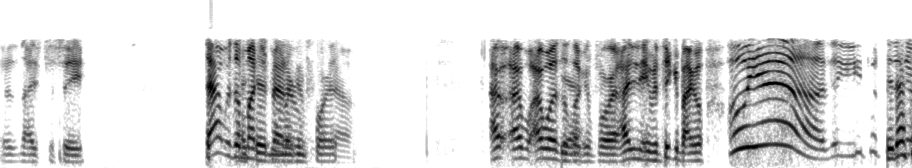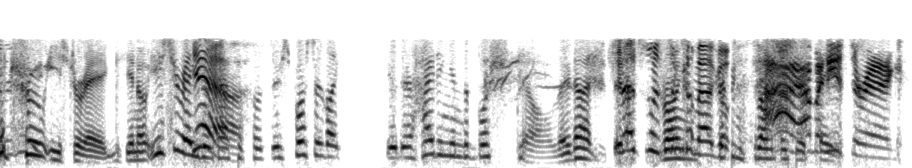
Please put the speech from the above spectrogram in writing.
It was nice to see. That was a I much better. looking for it. you know. I, I I wasn't Yeah. looking for it. I didn't even think about it. I go, oh yeah, See, that's a true. Easter egg. You know, Easter eggs are not supposed. They're supposed to like. They're hiding in the bush still. They're not. They're not supposed throwing- to come out and go, ah, I'm an face." Easter egg.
